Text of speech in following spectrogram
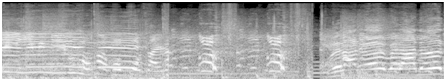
ไม่มีไม่มีผมแบบผมปวดใจนะเวลาเดินเวลาเดิน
